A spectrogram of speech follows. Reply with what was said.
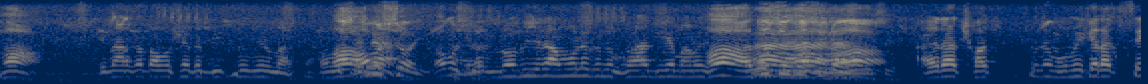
হ্যাঁ। এই মার্কা তো অবশ্যই একটা বিষ্ণুবীর মার্কা। হ্যাঁ, অবশ্যই অবশ্যই নবীর আমলে কিন্তু ঘোড়া দিয়ে মানুষ হ্যাঁ অবশ্যই করছিল হ্যাঁ আর এরা ছত্রে ভূমিকা রাখছে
